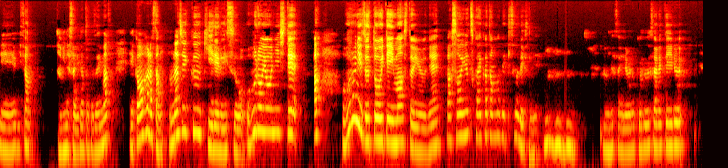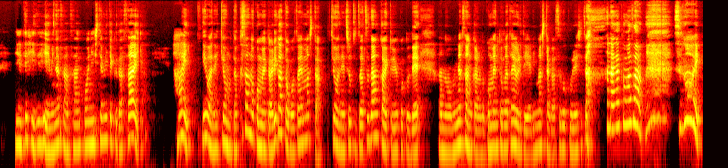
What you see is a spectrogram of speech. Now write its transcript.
えー、八木さん。皆さんありがとうございます。えー、川原さん、同じ空気入れる椅子をお風呂用にして、あ、お風呂にずっと置いていますというね。あ、そういう使い方もできそうですね。うんうんうん。皆さんいろいろ工夫されている。ね、ぜひぜひ皆さん参考にしてみてください。はい。ではね、今日もたくさんのコメントありがとうございました。今日ね、ちょっと雑談会ということで、あの、皆さんからのコメントが頼りでやりましたが、すごく嬉しい。長熊さんすごい本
